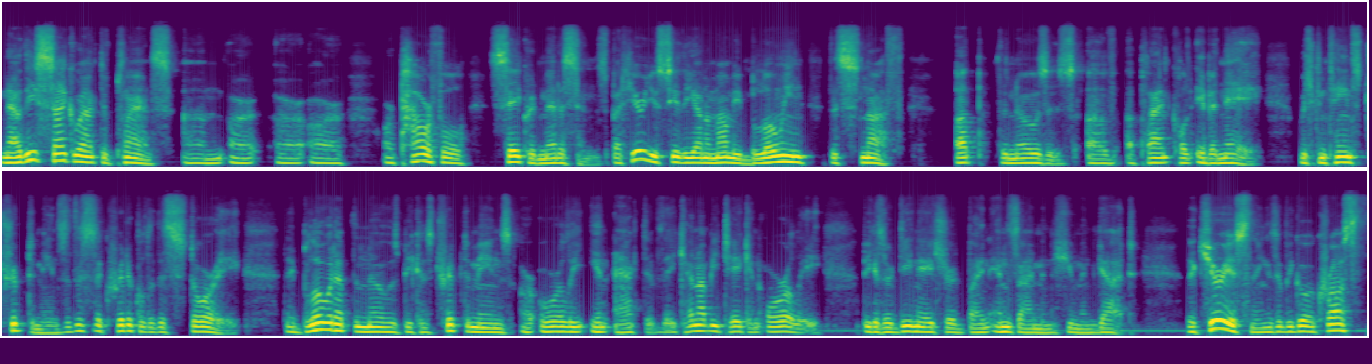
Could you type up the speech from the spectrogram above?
Now, these psychoactive plants um, are, are, are, are powerful sacred medicines, but here you see the Yanomami blowing the snuff up the noses of a plant called ebene, which contains tryptamines. This is critical to this story. They blow it up the nose because tryptamines are orally inactive. They cannot be taken orally because they're denatured by an enzyme in the human gut. The curious thing is if we go across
